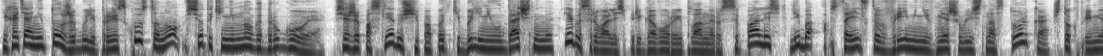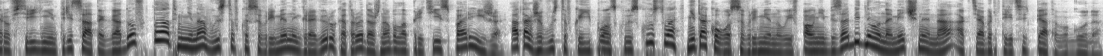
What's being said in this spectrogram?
И хотя они тоже были про искусство, но все-таки немного другое. Все же последующие попытки были неудачными, либо срывались переговоры и планы рассыпались, либо обстоятельства времени вмешивались настолько, что, к примеру, в середине 30-х годов была отменена выставка современной гравюры, которая должна была прийти из Парижа, а также выставка японского искусства, не такого современного и вполне безобидного, намеченная на октябрь 35 года.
